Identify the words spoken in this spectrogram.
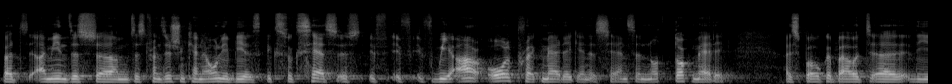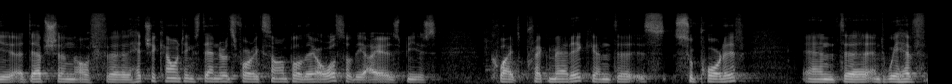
but I mean, this, um, this transition can only be a, success if, if, if, we are all pragmatic in a sense and not dogmatic. I spoke about uh, the adoption of uh, hedge accounting standards, for example. There also the IASB is quite pragmatic and uh, is supportive. And, uh, and we have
